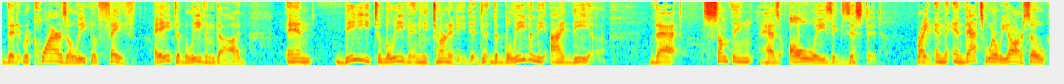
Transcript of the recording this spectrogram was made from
that it requires a leap of faith. A to believe in God, and B to believe in eternity. To, to, to believe in the idea that something has always existed, right? And and that's where we are. So,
